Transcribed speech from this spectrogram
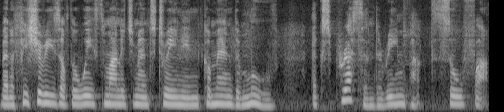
Beneficiaries of the waste management training commend the move, expressing their impact so far.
